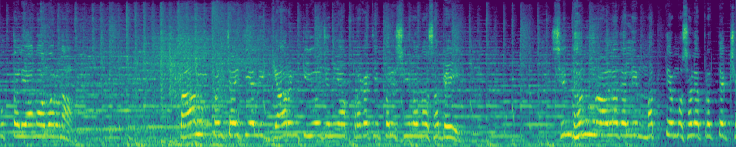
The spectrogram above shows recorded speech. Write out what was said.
ಪುತ್ಥಳಿ ಅನಾವರಣ. ತಾಲೂಕ್ ಪಂಚಾಯಿತಿಯಲ್ಲಿ ಗ್ಯಾರಂಟಿ ಯೋಜನೆಯ ಪ್ರಗತಿ ಪರಿಶೀಲನಾ ಸಭೆ. ಸಿಂಧನೂರು ಹಳ್ಳದಲ್ಲಿ ಮತ್ತೆ ಮೊಸಳೆ ಪ್ರತ್ಯಕ್ಷ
